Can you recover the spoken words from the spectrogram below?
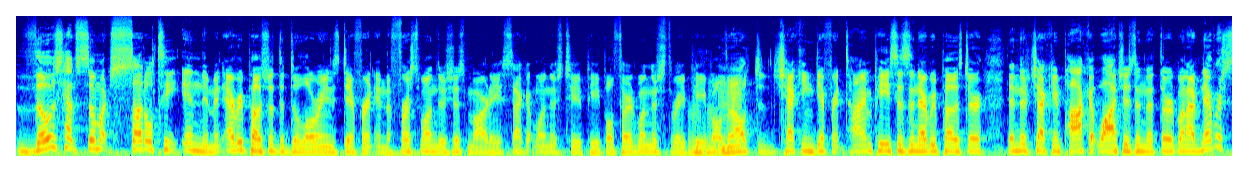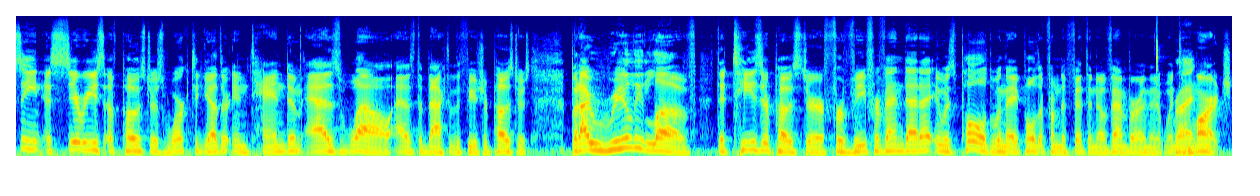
those have so much subtlety in them. In every poster, the DeLorean's different. In the first one, there's just Marty. Second one, there's two people. Third one, there's three people. Mm-hmm. They're all t- checking different timepieces in every poster. Then they're checking pocket watches in the third one. I've never seen a series of posters work together in tandem as well as the Back to the Future posters. But I really love the teaser poster for V for Vendetta. It was pulled when they pulled it from the 5th of November, and then it went to March.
